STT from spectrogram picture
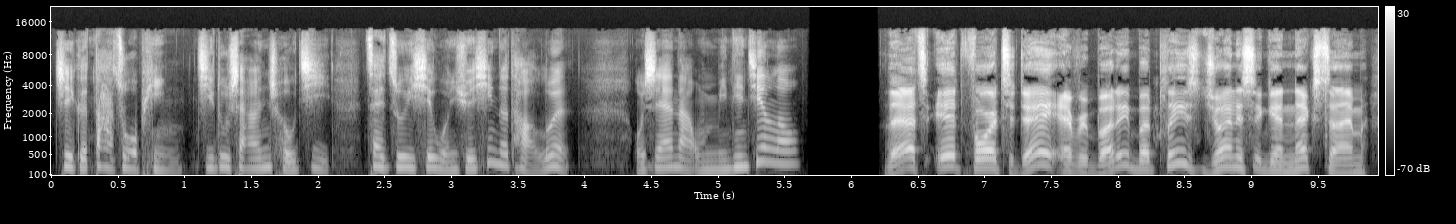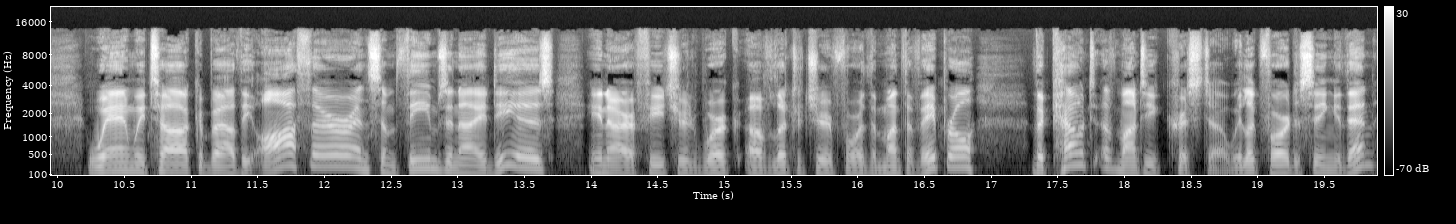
这个大作品《基督山恩仇记》再做一些文学性的讨论。我是安娜，我们明天见喽。That's it for today, everybody. But please join us again next time when we talk about the author and some themes and ideas in our featured work of literature for the month of April, The Count of Monte Cristo. We look forward to seeing you then.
